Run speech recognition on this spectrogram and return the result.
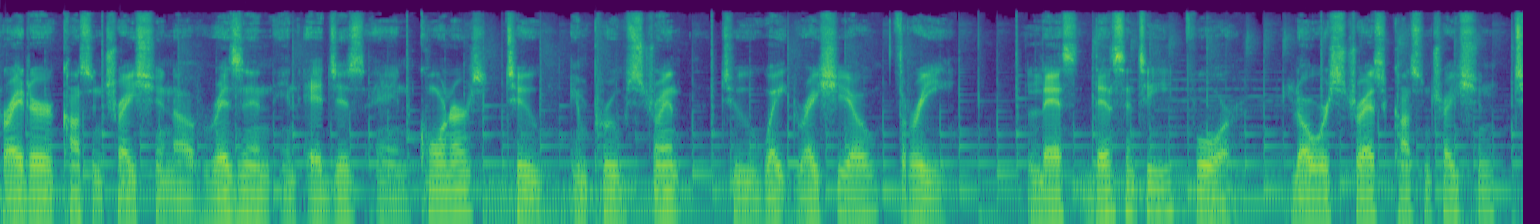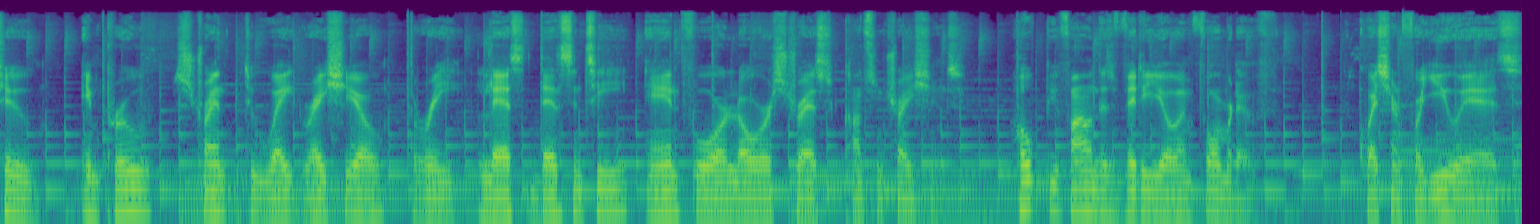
greater concentration of resin in edges and corners. 2. Improved strength to weight ratio. 3. Less density. 4. Lower stress concentration. 2. Improved strength to weight ratio. 3. Less density. And 4. Lower stress concentrations. Hope you found this video informative. Question for you is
